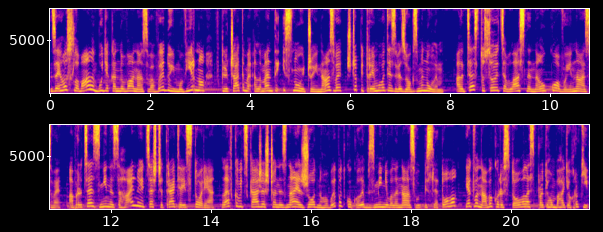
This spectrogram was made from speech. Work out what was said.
За його словами, будь-яка нова назва виду ймовірно включатиме елементи існуючої назви, щоб підтримувати зв'язок з минулим. Але це стосується власне наукової назви. А процес зміни загальної це ще третя історія. Левковіц каже, що не знає жодного випадку, коли б змінювали назву після того, як вона використовувалась протягом багатьох років.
